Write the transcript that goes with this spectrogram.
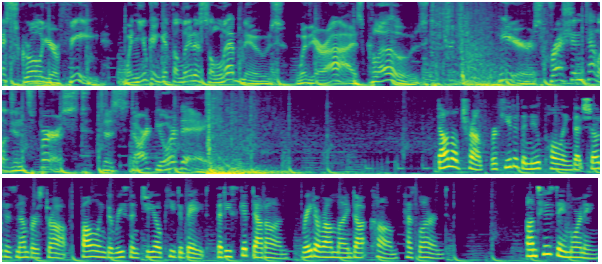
Why scroll your feed when you can get the latest celeb news with your eyes closed? Here's fresh intelligence first to start your day. Donald Trump refuted the new polling that showed his numbers drop following the recent GOP debate that he skipped out on, RadarOnline.com has learned. On Tuesday morning,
